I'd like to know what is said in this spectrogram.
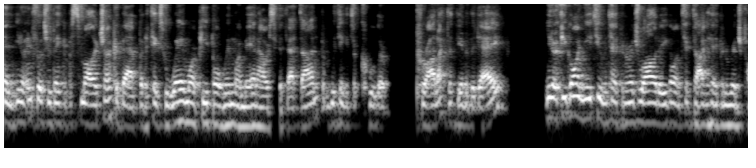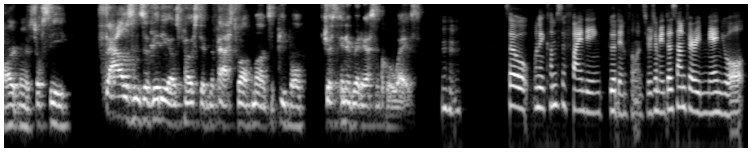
and you know influencers make up a smaller chunk of that but it takes way more people way more man hours to get that done. But we think it's a cooler product at the end of the day. You know if you go on youtube and type in ridge wallet or you go on tiktok and type in ridge partners you'll see thousands of videos posted in the past 12 months of people just integrating us in cool ways. Mm-hmm. so when it comes to finding good influencers i mean it does sound very manual.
